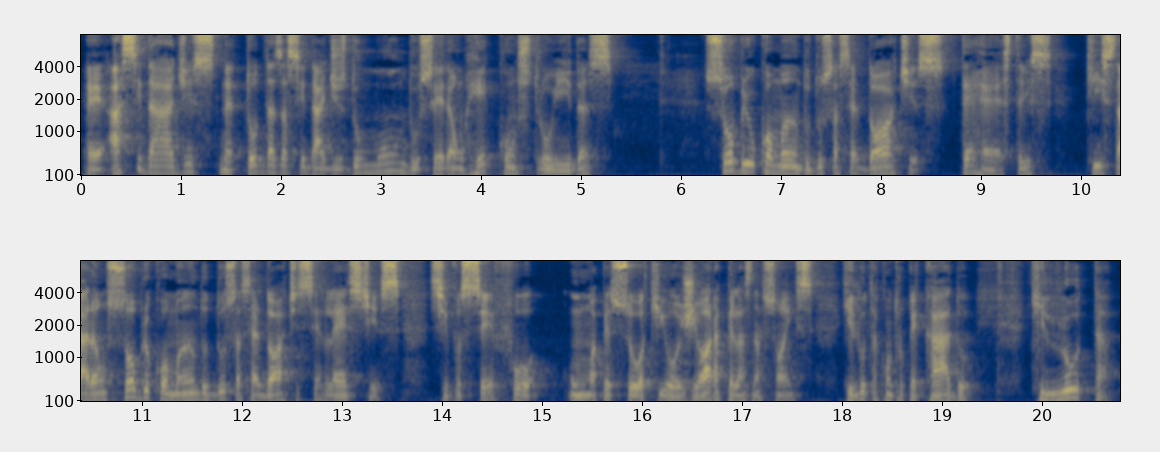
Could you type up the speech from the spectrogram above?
é, as cidades, né, todas as cidades do mundo serão reconstruídas sobre o comando dos sacerdotes terrestres que estarão sobre o comando dos sacerdotes celestes. Se você for uma pessoa que hoje ora pelas nações, que luta contra o pecado, que luta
